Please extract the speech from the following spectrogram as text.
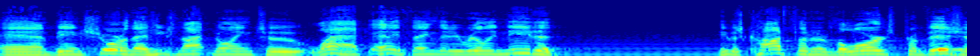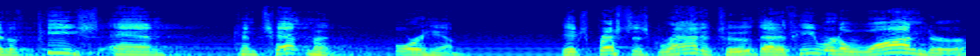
and being sure that he's not going to lack anything that he really needed. He was confident of the Lord's provision of peace and contentment for him. He expressed his gratitude that if he were to wander,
